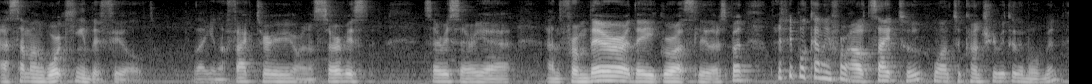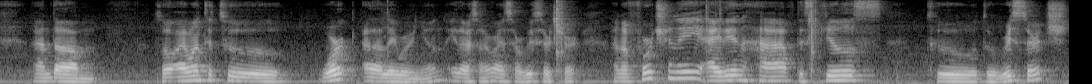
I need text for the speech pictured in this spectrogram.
as someone working in the field, like in a factory or in a service service area, and from there they grow as leaders. But there's people coming from outside too who want to contribute to the movement, and um, so I wanted to work at a labor union, either as an organizer or researcher. And unfortunately, I didn't have the skills to do research,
